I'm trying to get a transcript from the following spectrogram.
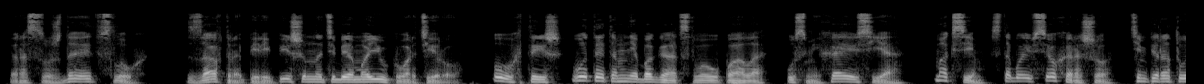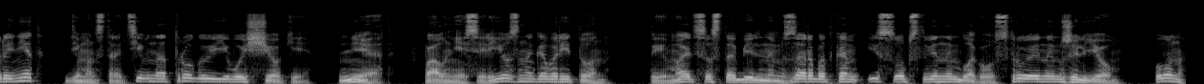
— рассуждает вслух. «Завтра перепишем на тебя мою квартиру. Ух ты ж, вот это мне богатство упало, усмехаюсь я. Максим, с тобой все хорошо? Температуры нет? Демонстративно трогаю его щеки. Нет, вполне серьезно говорит он. Ты мать со стабильным заработком и собственным благоустроенным жильем. Он,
